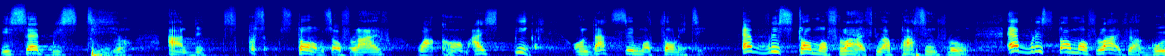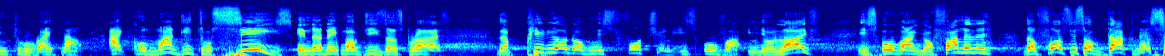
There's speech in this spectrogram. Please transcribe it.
He said, Be still, and the storms of life will come. I speak on that same authority. Every storm of life you are passing through, every storm of life you are going through right now, I command it to cease in the name of Jesus Christ. The period of misfortune is over in your life, is over in your family. The forces of darkness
